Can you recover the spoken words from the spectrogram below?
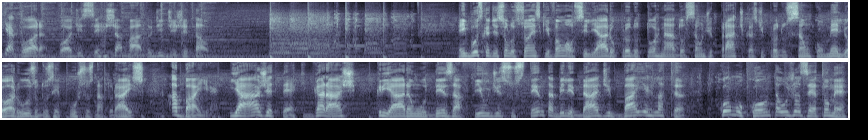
que agora pode ser chamado de digital. Em busca de soluções que vão auxiliar o produtor na adoção de práticas de produção com melhor uso dos recursos naturais, a Bayer e a AGTEC Garage criaram o desafio de sustentabilidade Bayer Latam, como conta o José Tomé,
